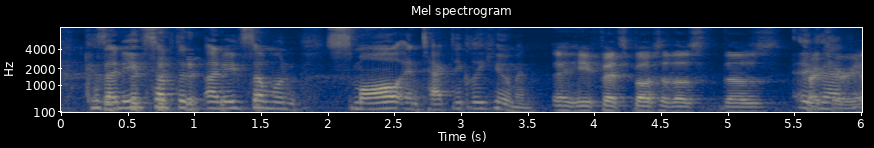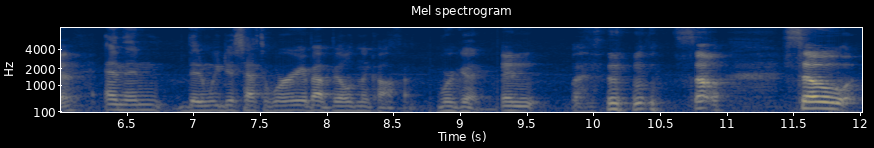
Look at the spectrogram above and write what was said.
because I need something. I need someone small and technically human. Uh, He fits both of those those criteria. And then then we just have to worry about building the coffin. We're good. And so, so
